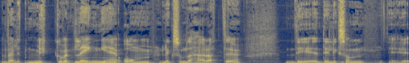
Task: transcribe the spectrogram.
väldigt mycket och väldigt länge om liksom det här att eh, det, det är liksom eh,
